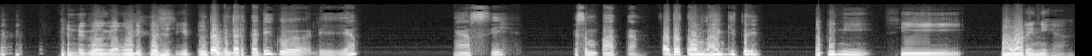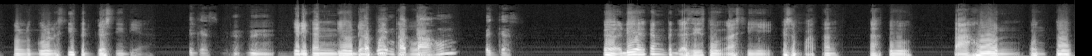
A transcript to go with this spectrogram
karena gue nggak mau di posisi itu Bentar-bentar tadi gue lihat ngasih kesempatan satu tahun lagi cuy tapi ini si mawar ini ya kalau gue sih tegas nih dia. Tegas. Benar. Hmm, jadi kan dia udah tapi empat tahun, tahun tegas. Eh, dia kan tegas itu ngasih kesempatan satu tahun untuk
